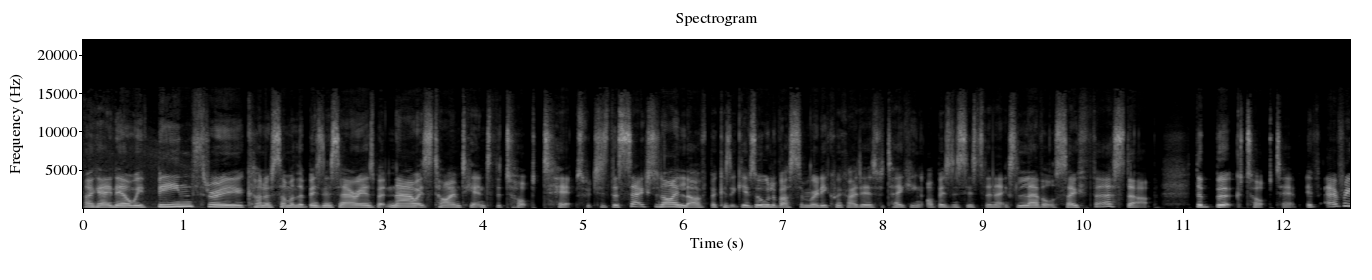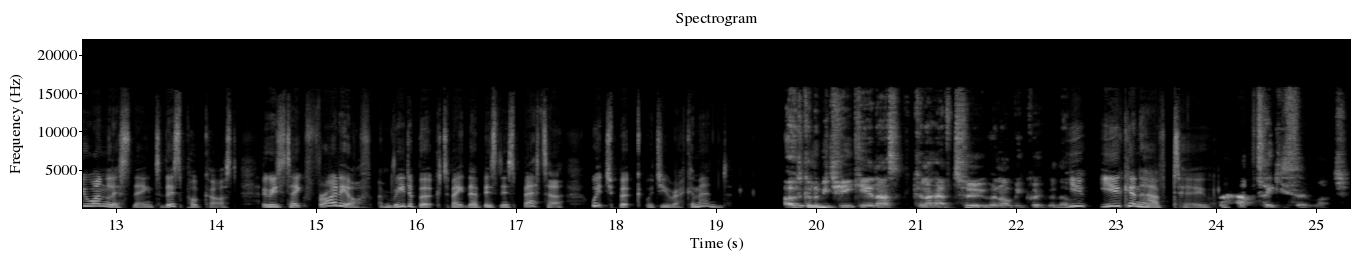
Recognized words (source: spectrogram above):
Okay, Neil, we've been through kind of some of the business areas, but now it's time to get into the top tips, which is the section I love because it gives all of us some really quick ideas for taking our businesses to the next level. So, first up, the book top tip. If everyone listening to this podcast agrees to take Friday off and read a book to make their business better, which book would you recommend? I was going to be cheeky and ask, can I have two? And I'll be quick with them. You you can have two. Thank you so much.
